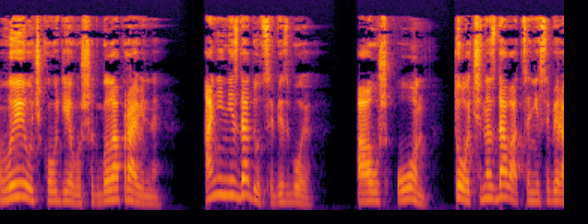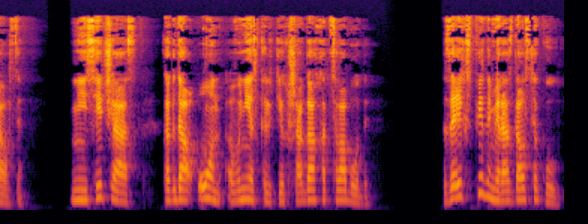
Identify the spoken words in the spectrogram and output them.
Выучка у девушек была правильная. Они не сдадутся без боя. А уж он точно сдаваться не собирался. Не сейчас, когда он в нескольких шагах от свободы. За их спинами раздался кул,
